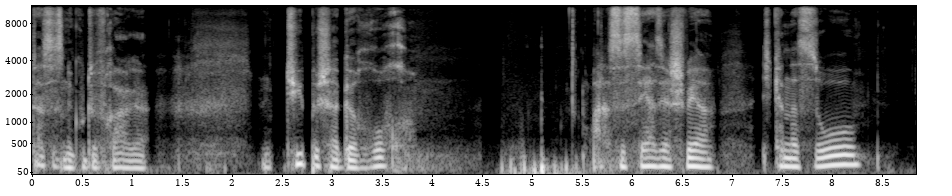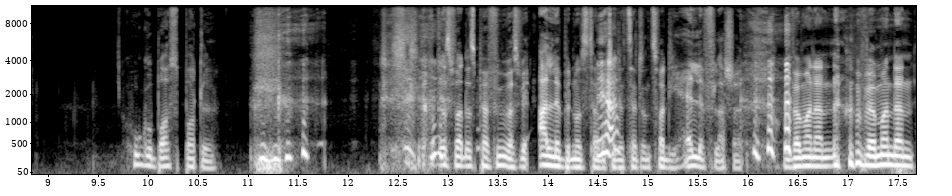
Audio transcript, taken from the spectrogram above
das ist eine gute Frage. Ein typischer Geruch. Oh, das ist sehr, sehr schwer. Ich kann das so. Hugo Boss Bottle. das war das Parfüm, was wir alle benutzt haben Ja. zu der Zeit, und zwar die helle Flasche. Und wenn man dann, wenn man dann,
